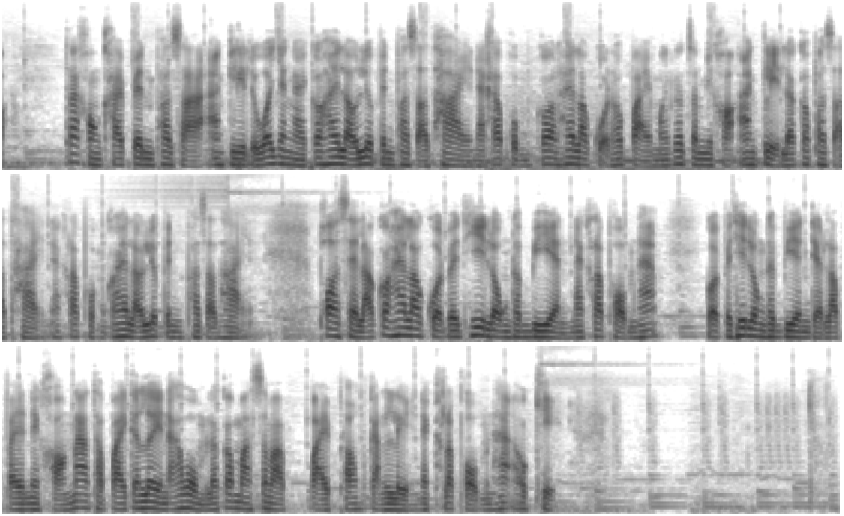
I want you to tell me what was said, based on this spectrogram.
ถ้าของใครเป็นภาษาอังกฤษหรือว่ายังไงก็ให้เราเลือกเป็นภาษาไทยนะครับผมก็ให้เรากดเข้าไป มันก็จะมีของอังกฤษแล้วก็ภาษาไทยนะครับผมก็ให้เราเลือกเป็นภาษาไทย พอเสร็จแล้วก็ให้เรากดไปที่ลงทะเบียนนะครับผมนะฮะกดไปที่ลงทะเบียนเดี๋ยวเราไปในของหน้าถัดไปกันเลยนะครับผมแล้วก็มาสมัครไปพร้อมกันเลยนะครับผมนะฮะโอเค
